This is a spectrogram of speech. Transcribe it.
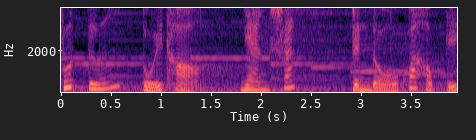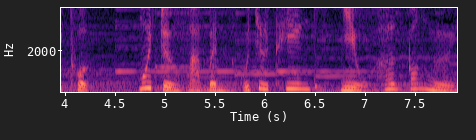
phước tướng, tuổi thọ, nhan sắc, trình độ khoa học kỹ thuật, môi trường hòa bình của chư thiên nhiều hơn con người.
